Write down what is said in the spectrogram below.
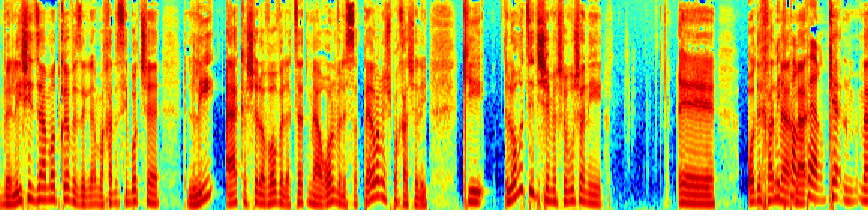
ולי אישית זה היה מאוד כואב, וזה גם אחת הסיבות שלי היה קשה לבוא ולצאת מהארון ולספר למשפחה שלי, כי לא רציתי שהם יחשבו שאני אה, עוד אחד מה... מתפרפר. מה... כן, מה...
